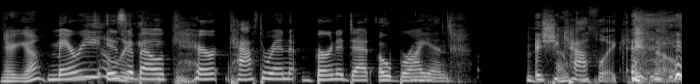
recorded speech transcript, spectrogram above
There you go. Mary Really? Isabel Car- Catherine Bernadette O'Brien. Is she Catholic? No.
